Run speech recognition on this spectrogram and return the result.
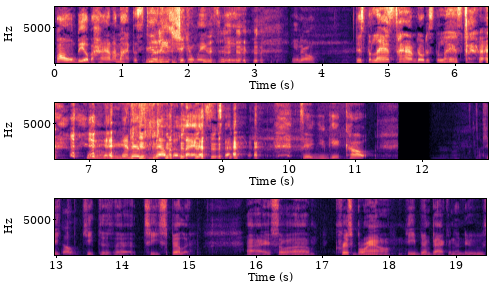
phone bill behind. I'm gonna have to steal these chicken wings again. You know, this the last time though. This the last time, and it's never the last time till you get caught. keep go. keep this uh, T spelling. All right, so um, Chris Brown, he been back in the news.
